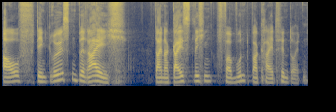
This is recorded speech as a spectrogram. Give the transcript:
auf den größten Bereich deiner geistlichen Verwundbarkeit hindeuten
